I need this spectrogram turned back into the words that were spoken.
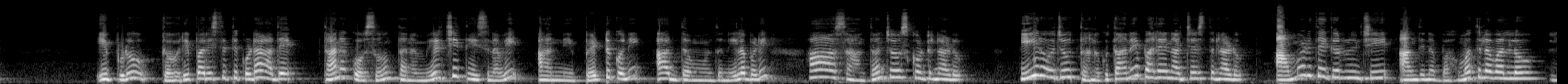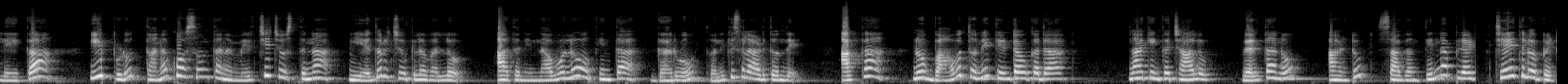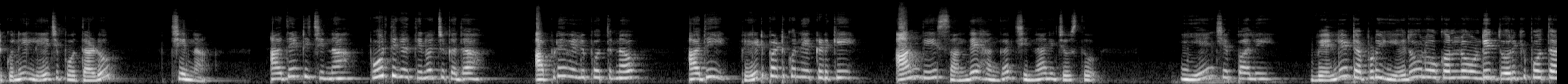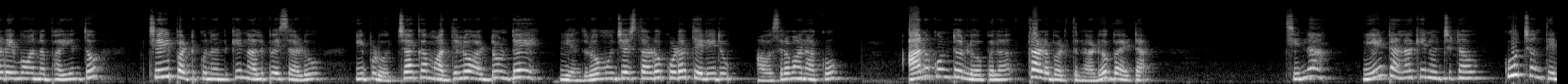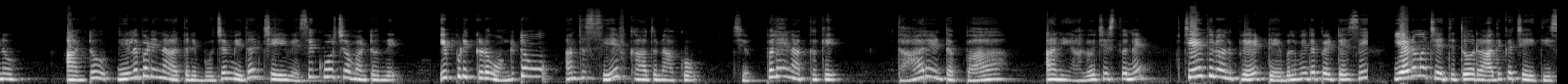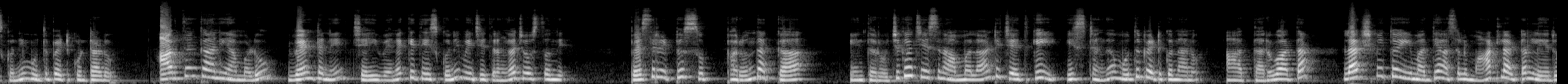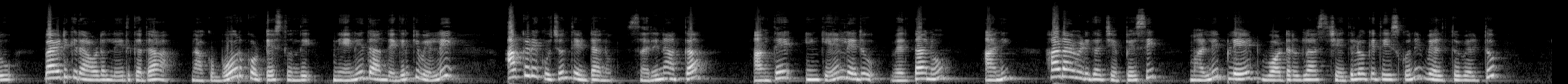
ఇప్పుడు గౌరీ పరిస్థితి కూడా అదే. తన కోసం తన మిర్చి తీసినవి అన్ని పెట్టుకుని అద్దం ముందు నిలబడి ఆ శాంతం చూసుకుంటున్నాడు ఈరోజు తనకు తానే భలే నచ్చేస్తున్నాడు. అమ్మడి దగ్గర నుంచి అందిన బహుమతుల వల్ల లేక ఇప్పుడు తన కోసం తన మిర్చి చూస్తున్న ఎదురు చూపుల వల్ల అతని నవ్వులో ఒకంత గర్వం తొనికిసలాడుతుంది. అక్క నువ్వు బావుతోనే తింటావు కదా. నాకింక చాలు వెళ్తాను అంటూ సగం తిన్న ప్లేట్ చేతిలో పెట్టుకుని లేచిపోతాడు చిన్న. అదేంటి చిన్న పూర్తిగా తినొచ్చు కదా. అప్పుడే వెళ్ళిపోతున్నావు. అది ప్లేట్ పట్టుకుని ఎక్కడికి? అంది సందేహంగా చిన్నాని చూస్తూ. ఏం చెప్పాలి? వెళ్ళేటప్పుడు ఏదో లోకంలో ఉండి దొరికిపోతాడేమో అన్న భయంతో చేయి పట్టుకున్నందుకే నలిపేశాడు. ఇప్పుడు వచ్చాక మధ్యలో అడ్డు ఉంటే ఎందులో ముంచేస్తాడో కూడా తెలీదు. అవసరమా నాకు? అనుకుంటూ లోపల తడబడుతున్నాడు బయట. చిన్న ఏంటి అలాగే నుంచున్నావు? కూర్చొని తిను అంటూ నిలబడిన అతని భుజం మీద చేయి వేసి కూర్చోమంటుంది. ఇప్పుడిక్కడ ఉండటం అంత సేఫ్ కాదు నాకు. చెప్పలేను అక్కకి. దారేంటబ్బా? అని ఆలోచిస్తూనే చేతిలోని ప్లేట్ టేబుల్ మీద పెట్టేసి ఎడమ చేతితో రాధిక చేయి తీసుకుని ముద్దు పెట్టుకుంటాడు. అర్థం కాని అమ్మడు వెంటనే చెయ్యి వెనక్కి తీసుకుని విచిత్రంగా చూస్తుంది. పెసరెట్టు సూపర్ ఉందక్క ఇంత రుచిగా చేసిన అమ్మలాంటి చేతికి ఇష్టంగా ముద్దు పెట్టుకున్నాను. ఆ తరువాత లక్ష్మితో ఈ మధ్య అసలు మాట్లాడటం లేదు. బయటికి రావడం లేదు కదా. నాకు బోర్ కొట్టేస్తుంది. నేనే దాని దగ్గరికి వెళ్ళి అక్కడే కూర్చొని తింటాను. సరేనా అక్క? అంతే ఇంకేం లేదు. వెళ్తాను అని హడావిడిగా చెప్పేసి మళ్ళీ ప్లేట్ వాటర్ గ్లాస్ చేతిలోకి తీసుకుని వెళ్తూ వెళ్తూ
